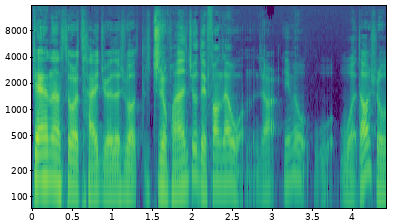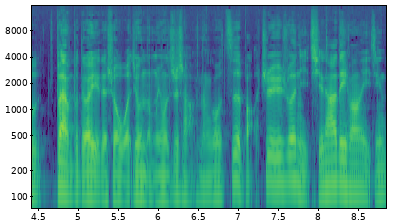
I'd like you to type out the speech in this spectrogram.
dinosaur 才觉得说指环就得放在我们这儿，因为我我到时候万不得已的时候我就能用，至少能够自保。至于说你其他地方已经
